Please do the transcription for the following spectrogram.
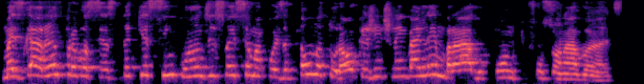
Mas garanto para vocês, daqui a cinco anos, isso vai ser uma coisa tão natural que a gente nem vai lembrar do como que funcionava antes.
